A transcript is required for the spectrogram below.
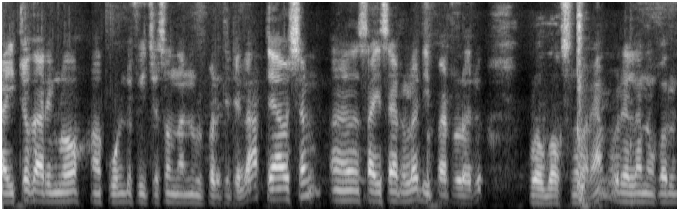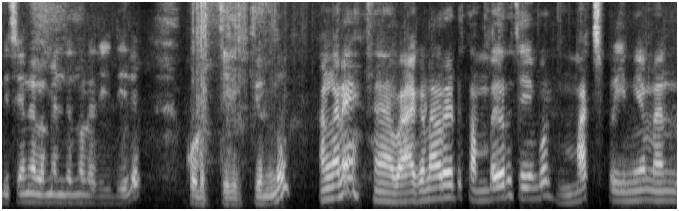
ലൈറ്റോ കാര്യങ്ങളോ കൂളിന്റെ ഫീച്ചേഴ്സോ ഒന്നും തന്നെ ഉൾപ്പെടുത്തിയിട്ടില്ല. അത്യാവശ്യം സൈസ് ആയിട്ടുള്ള ഡീപ്പായിട്ടുള്ള ഒരു ഗ്ലോ ബോക്സ് എന്ന് പറയാം. ഇവിടെ എല്ലാം നമുക്ക് ഒരു ഡിസൈൻ എലമെന്റ് എന്നുള്ള രീതിയിൽ കൊടുത്തിരിക്കുന്നു. അങ്ങനെ വാഗണാറായിട്ട് കമ്പയർ ചെയ്യുമ്പോൾ മച്ച് പ്രീമിയം ആൻഡ്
